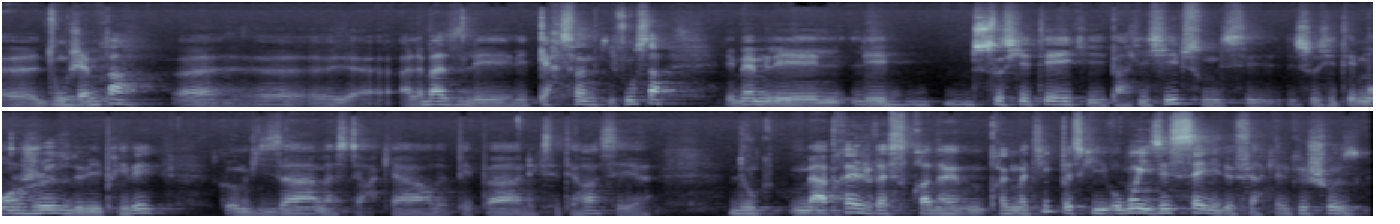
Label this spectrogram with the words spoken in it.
Euh, donc j'aime pas euh, à la base les, les personnes qui font ça. Et même les, les sociétés qui y participent sont des, des sociétés mangeuses de vie privée, comme Visa, Mastercard, PayPal, etc. Donc, mais après, je reste pra- pragmatique parce qu'au moins ils essayent de faire quelque chose.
